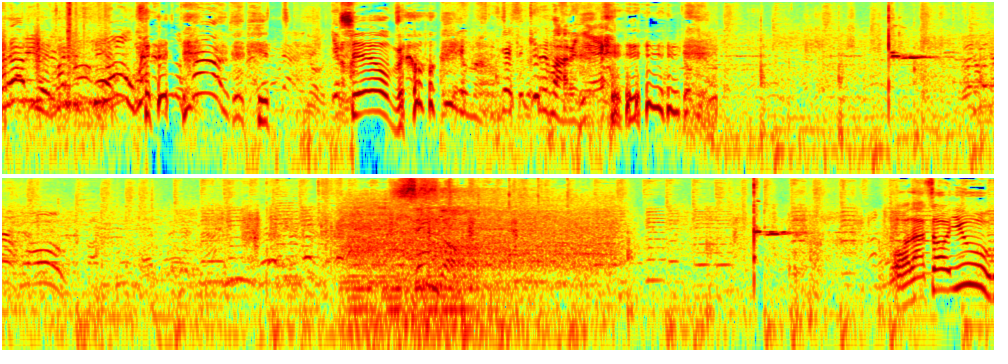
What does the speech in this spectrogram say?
What happened? Why you scared? chill, bro. Get him out of here! Single. Oh, that's all you.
